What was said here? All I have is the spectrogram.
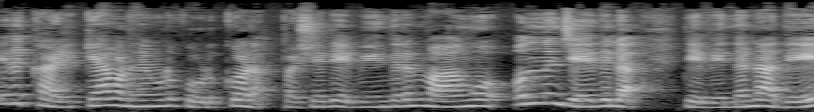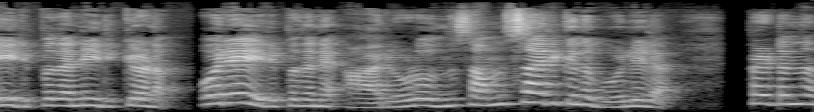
ഇത് കഴിക്കാൻ പറഞ്ഞ കൂടെ കൊടുക്കുകയാണ് പക്ഷെ രവീന്ദ്രൻ വാങ്ങുമോ ഒന്നും ചെയ്തില്ല. രവീന്ദ്രൻ അതേ ഇരിപ്പ് തന്നെ ഇരിക്കുകയാണ് ഒരേ ഇരിപ്പ് തന്നെ ആരോടും ഒന്നും സംസാരിക്കുന്ന പോലില്ല. പെട്ടെന്ന്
